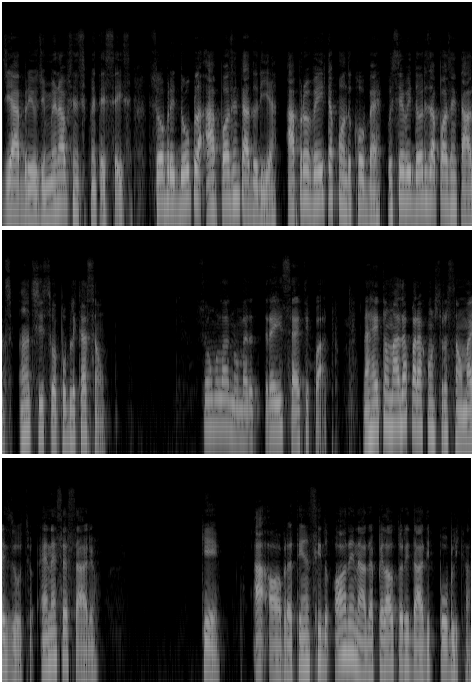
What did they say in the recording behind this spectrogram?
de abril de 1956 sobre dupla aposentadoria. Aproveita quando couber os servidores aposentados antes de sua publicação. Súmula número 374. Na retomada para a construção mais útil, é necessário que a obra tenha sido ordenada pela autoridade pública.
